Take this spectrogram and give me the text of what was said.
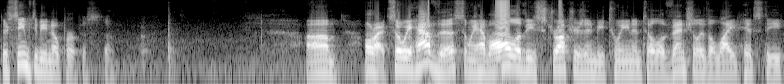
there seems to be no purpose. So. Um, all right, so we have this, and we have all of these structures in between until eventually the light hits the,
